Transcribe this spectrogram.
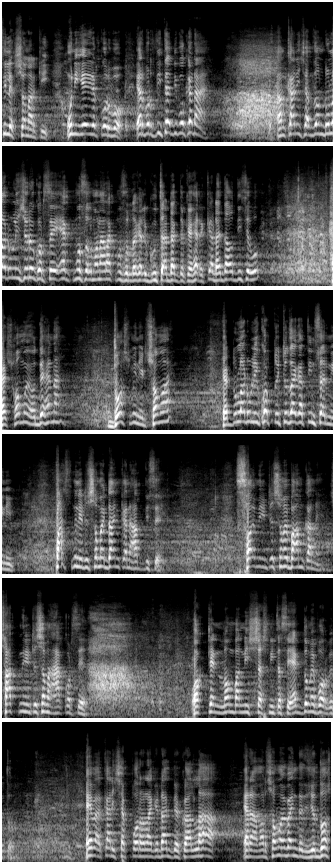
সিলেকশন আর কি। উনি এই করব। এরপর জিতে দিব কেডা? এখন কারি সাতজন ডোলাডুলি শুরু করছে, এক মুসলমান আর এক মুসলমান খালি গুতা ডাক দেখে হ্যাঁ কেডায় দাও দিছে ও? হ্যাঁ সময়ও দেখে না। দশ মিনিট সময়। হ্যাঁ ডোলাডুলি করতো একটু জায়গা তিন চার মিনিট। পাঁচ মিনিটের সময় ডাইন কানে হাত দিছে। ছয় মিনিটের সময় বাম কানে, সাত মিনিটের সময় হা করছে। অকটেন লম্বা নিঃশ্বাস নিতেছে, একদমে পড়বে তো। এবার কারি সাহেব পড়ার আগে ডাক দেখো, আল্লাহ, এরা আমার সময় বাইন্দা দিয়েছে, দশ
